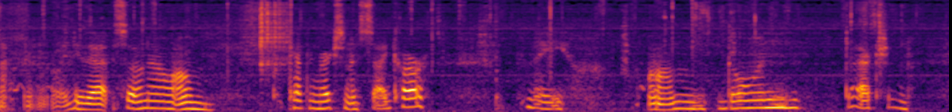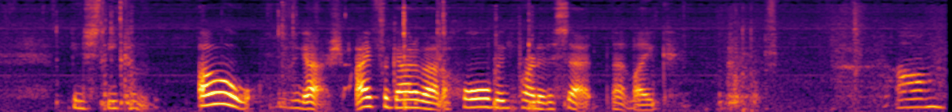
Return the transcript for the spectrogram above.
Not gonna really do that. So now, um, Captain Rex in a sidecar. And they, um, going to action. You can see come. Oh my gosh, I forgot about a whole big part of the set that like. Um.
